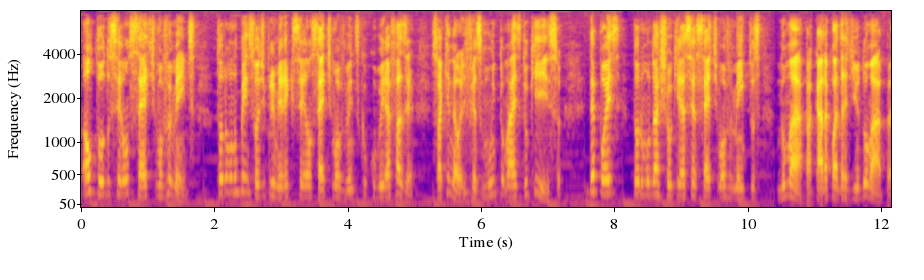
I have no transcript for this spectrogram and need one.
Ao todo serão 7 movimentos. Todo mundo pensou de primeira que seriam 7 movimentos que o cubo iria fazer. Só que não, ele fez muito mais do que isso. Depois, todo mundo achou que ia ser 7 movimentos no mapa, cada quadradinho do mapa.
